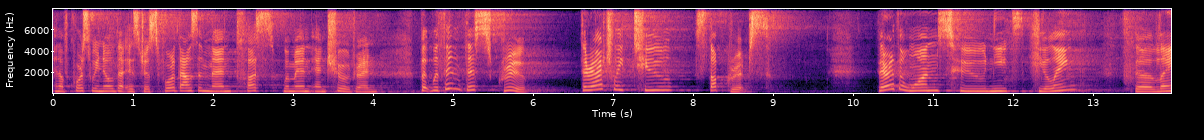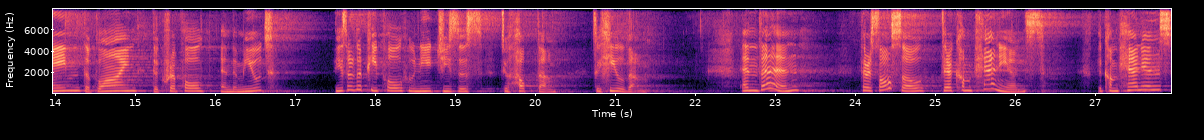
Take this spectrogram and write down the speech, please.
and of course we know that it's just 4,000 men plus women and children, but within this group, there are actually two subgroups. They're the ones who need healing the lame, the blind, the crippled, and the mute. These are the people who need Jesus to help them, to heal them. And then there's also their companions the companions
